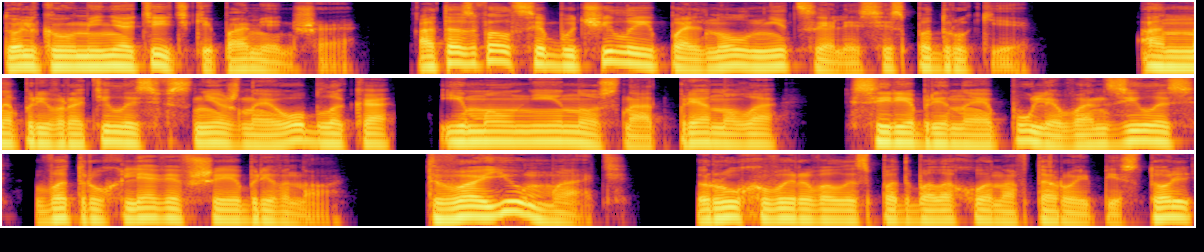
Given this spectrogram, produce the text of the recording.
только у меня титьки поменьше», — отозвался Бучила и пальнул, не целясь из-под руки. Анна превратилась в снежное облако и молниеносно отпрянула, серебряная пуля вонзилась в отрухлявившее бревно. «Твою мать!» Рух вырвал из-под балахона второй пистоль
